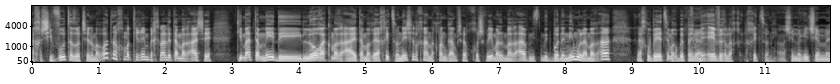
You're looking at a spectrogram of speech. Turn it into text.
החשיבות הזאת של מראות אנחנו מכירים בכלל את המראה שכמעט תמיד היא לא רק מראה את המראה החיצוני שלך נכון גם כשאנחנו חושבים על מראה ומתבוננים מול המראה אנחנו בעצם הרבה פעמים כן. מעבר לח- לחיצוני. אנשים נגיד שהם אה,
